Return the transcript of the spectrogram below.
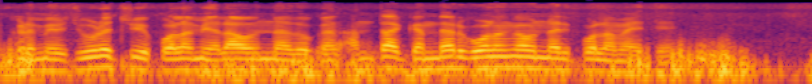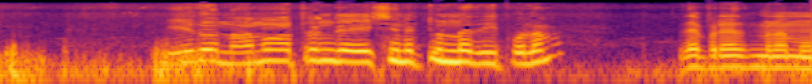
ఇక్కడ మీరు చూడొచ్చు ఈ పొలం ఎలా ఉన్నదో. అంతా గందరగోళంగా ఉన్నది పొలం అయితే. ఏదో నామమాత్రంగా వేసినట్టున్నది ఈ పొలం. అదే ఫ్రెండ్స్ మనము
